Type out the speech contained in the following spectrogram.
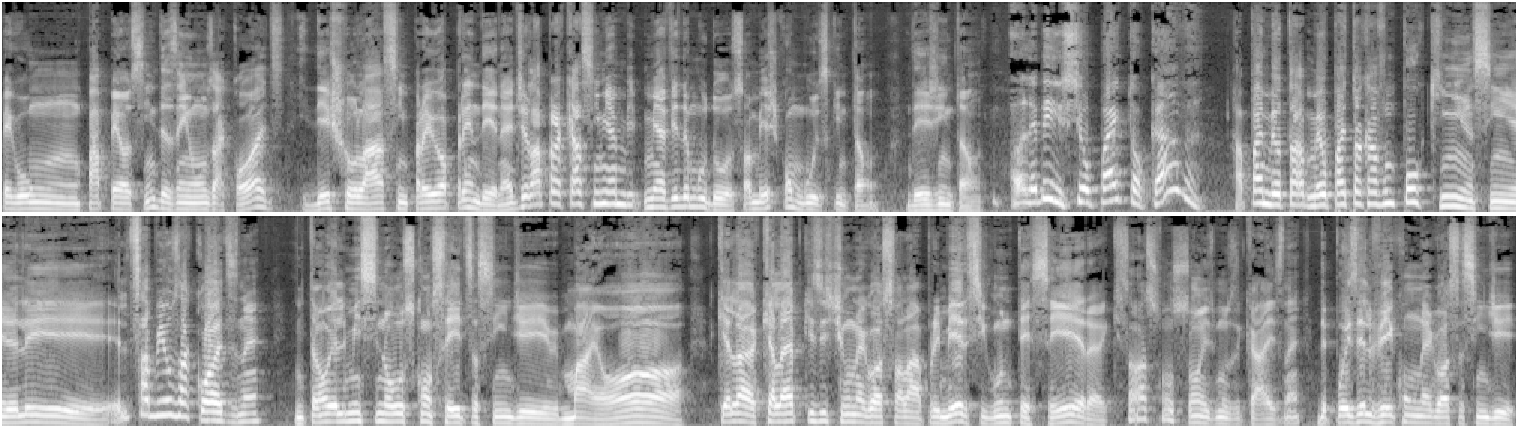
pegou um papel assim, desenhou uns acordes e deixou lá assim para eu aprender, né? De lá para cá assim minha, minha vida mudou, só mexo com música então, desde então. Olha bem, seu pai tocava? Rapaz, meu, meu pai tocava um pouquinho assim, ele ele sabia os acordes, né? Então ele me ensinou os conceitos assim de maior. Aquela, aquela época existia um negócio lá, primeira, segunda, terceira, que são as funções musicais, né? Depois ele veio com um negócio assim de,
